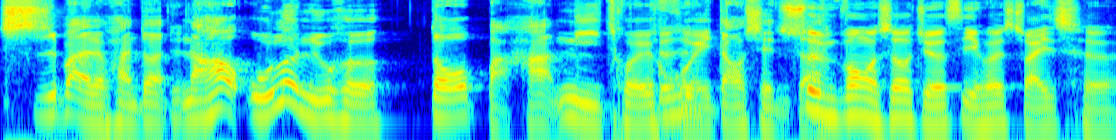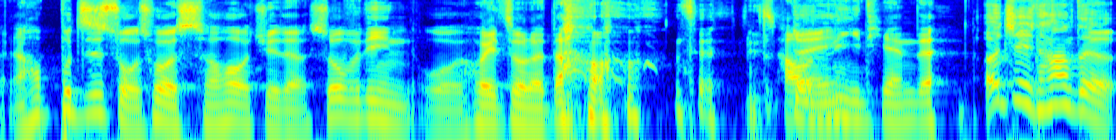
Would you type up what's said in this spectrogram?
失败的判断。然后无论如何都把它逆推回到现在。顺风的时候觉得自己会摔车，然后不知所措的时候觉得说不定我会做得到，超逆天的。而且它的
